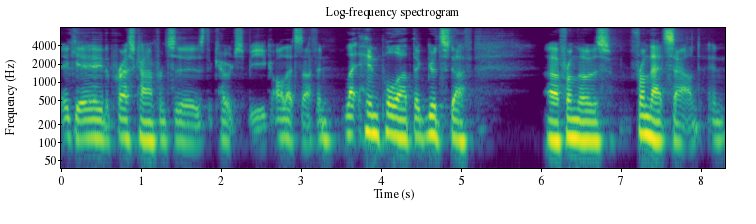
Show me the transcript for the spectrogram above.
aka the press conferences, the coach speak, all that stuff, and let him pull out the good stuff uh, from those from that sound. And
